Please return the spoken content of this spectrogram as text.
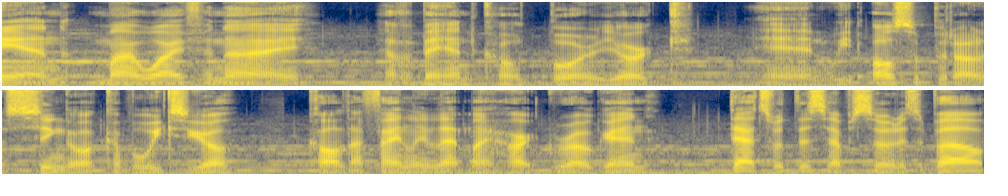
And my wife and I have a band called Bora York, and we also put out a single a couple weeks ago called I Finally Let My Heart Grow Again. That's what this episode is about.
